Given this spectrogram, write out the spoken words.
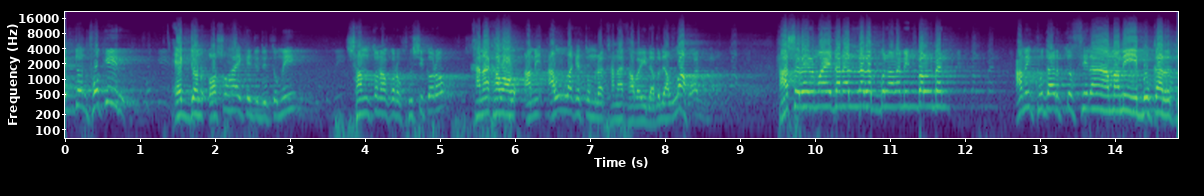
একজন ফকির, একজন অসহায়কে যদি তুমি সান্ত্বনা করো, খুশি করো, খানা খাওয়াও, আমি আল্লাহকে তোমরা খানা খাওয়াইলা বলি আল্লাহ হাসরের ময়দান আল্লাহ রাব্বুল আলামিন বলবেন, আমি ক্ষুধার্ত ছিলাম, আমি বুকার্ত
